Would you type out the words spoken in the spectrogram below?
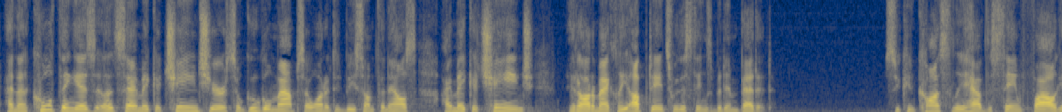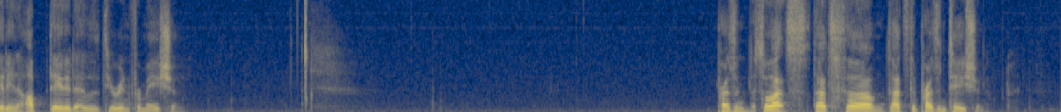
And the cool thing is, let's say I make a change here. So Google Maps, I want it to be something else. I make a change it automatically updates where this thing's been embedded. So you can constantly have the same file getting updated with your information. Present, so that's, that's, uh, that's the presentation.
